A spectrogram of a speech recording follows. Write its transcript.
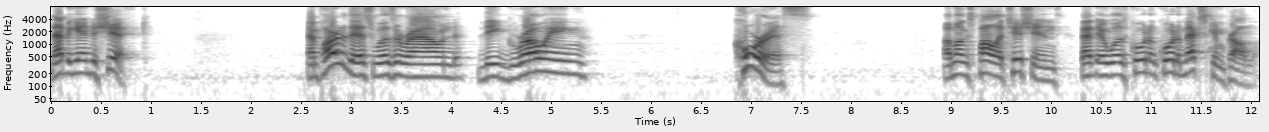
that began to shift. And part of this was around the growing chorus amongst politicians that there was, quote unquote, a Mexican problem.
